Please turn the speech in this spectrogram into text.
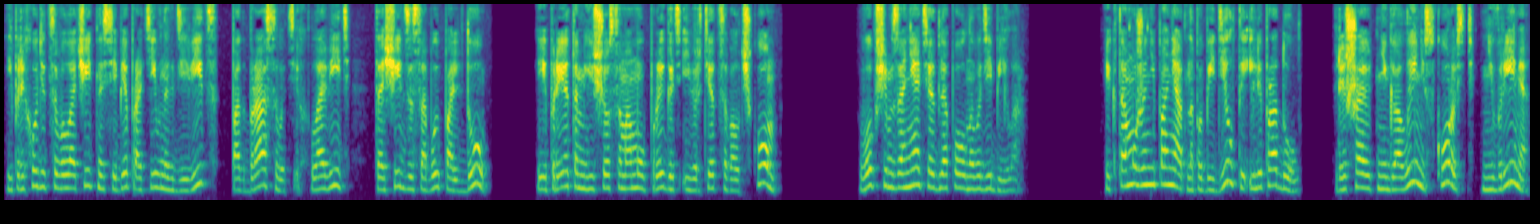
и приходится волочить на себе противных девиц, подбрасывать их, ловить, тащить за собой по льду, и при этом еще самому прыгать и вертеться волчком, в общем, занятие для полного дебила. И к тому же непонятно, победил ты или продул. Решают не голы, не скорость, не время,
